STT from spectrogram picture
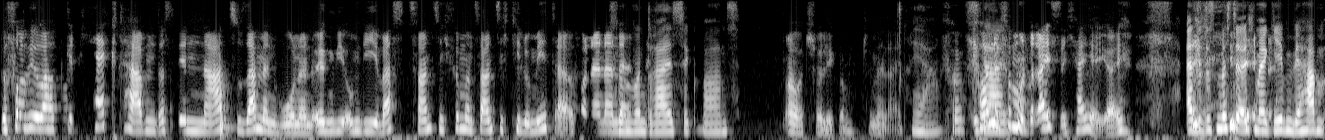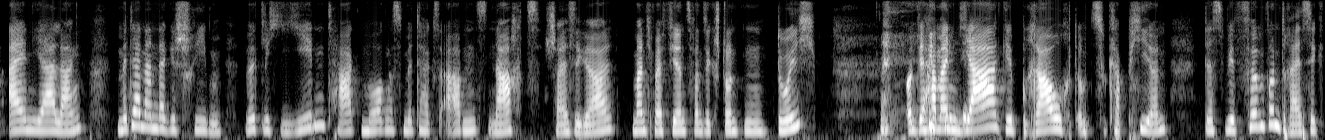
bevor wir überhaupt gecheckt haben, dass wir nah zusammen wohnen, irgendwie um die, was, 20, 25 Kilometer voneinander. 35 waren es. Oh, Entschuldigung, tut mir leid. Ja. Volle egal. 35, hei, hei, hei. Also das müsst ihr euch mal geben. Wir haben ein Jahr lang miteinander geschrieben. Wirklich jeden Tag, morgens, mittags, abends, nachts, scheißegal. Manchmal 24 Stunden durch. Und wir haben ein Jahr gebraucht, um zu kapieren, dass wir 35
